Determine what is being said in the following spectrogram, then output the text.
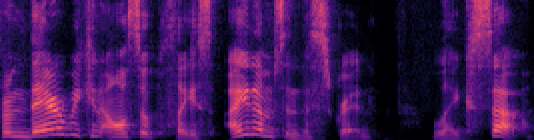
From there, we can also place items in this grid, like so.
